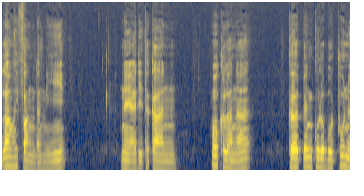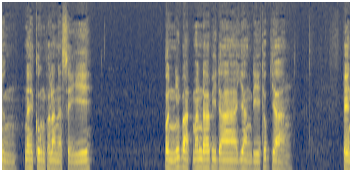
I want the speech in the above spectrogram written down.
เล่าให้ฟังดังนี้ ในอดีตการโมคลานะเกิดเป็นกุลบุตรผู้หนึ่งในกรุงพราณสี ปนนิบัติมันดาบิดาอย่างดีทุกอย่าง เป็น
